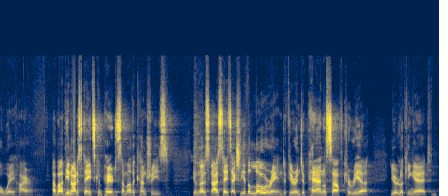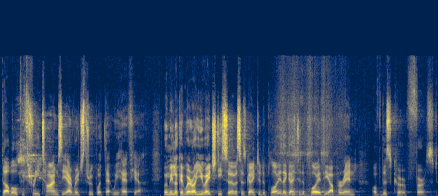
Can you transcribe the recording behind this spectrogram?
are way higher. How about the United States compared to some other countries? You'll notice the United States actually at the lower end. If you're in Japan or South Korea, you're looking at double to three times the average throughput that we have here. When we look at where our UHD service is going to deploy, they're going to deploy at the upper end of this curve first.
